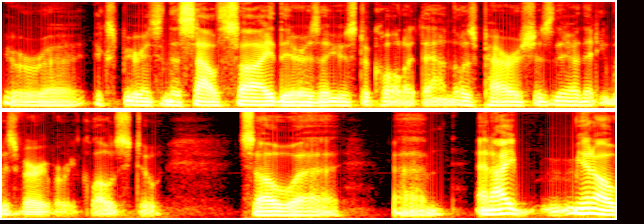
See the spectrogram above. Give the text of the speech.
your experience in the South Side there, as I used to call it, down those parishes there that he was very, very close to. So, um, and I, you know,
